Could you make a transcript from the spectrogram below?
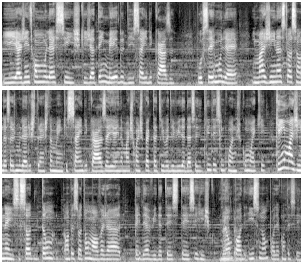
E a gente, como mulher cis, que já tem medo de sair de casa por ser mulher, imagina a situação dessas mulheres trans também, que saem de casa e ainda mais com a expectativa de vida dessa de 35 anos. Como é que. Quem imagina isso? Só tão, uma pessoa tão nova já perder a vida, ter esse, ter esse risco. Verdade. Não pode, isso não pode acontecer.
